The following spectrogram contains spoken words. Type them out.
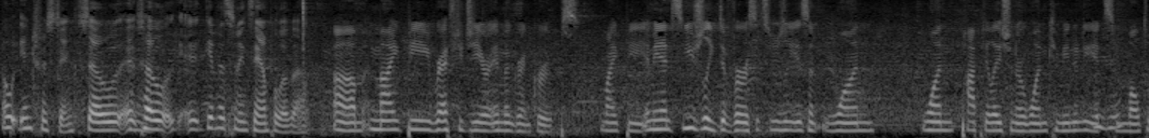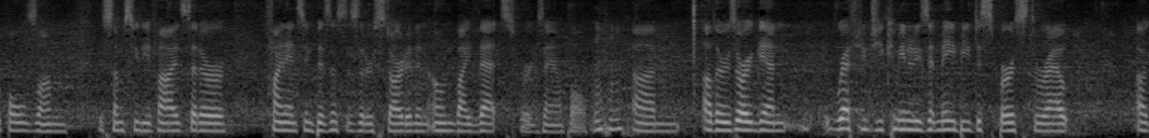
Oh, interesting. So so uh, give us an example of that. Um, might be refugee or immigrant groups. Might be. I mean, it's usually diverse. It usually isn't one one population or one community. It's multiples. Um, there's some CDFIs that are financing businesses that are started and owned by vets, for example. Um, others are again refugee communities that may be dispersed throughout a,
